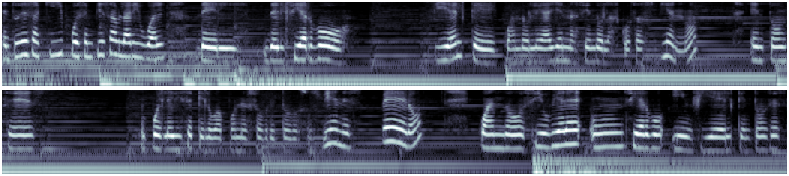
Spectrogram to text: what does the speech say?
Entonces aquí pues empieza a hablar igual del, del siervo fiel que cuando le hallen haciendo las cosas bien, ¿no? Entonces pues le dice que lo va a poner sobre todos sus bienes, pero cuando si hubiere un siervo infiel, que entonces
